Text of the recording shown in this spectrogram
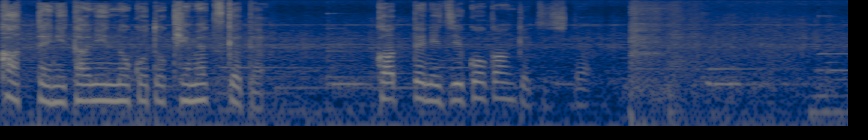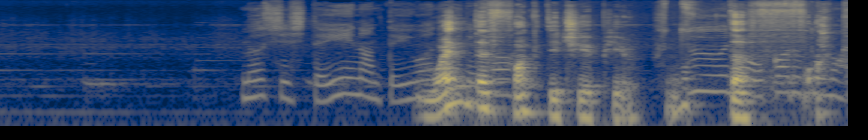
勝手に他人のこと決めつけて勝手に自己完結して When the fuck did she appear? What the fuck?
